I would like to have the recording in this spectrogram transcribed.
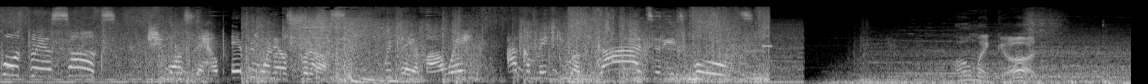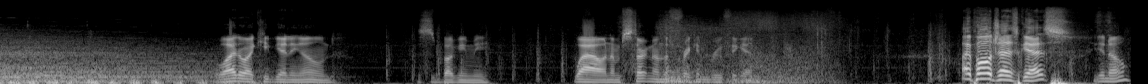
Gold plan sucks. She wants to help everyone else but us. We play it my way. I can make you a god to these fools. Oh my god. Why do I keep getting owned? This is bugging me. Wow, and I'm starting on the freaking roof again. I apologize, guys. You know,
